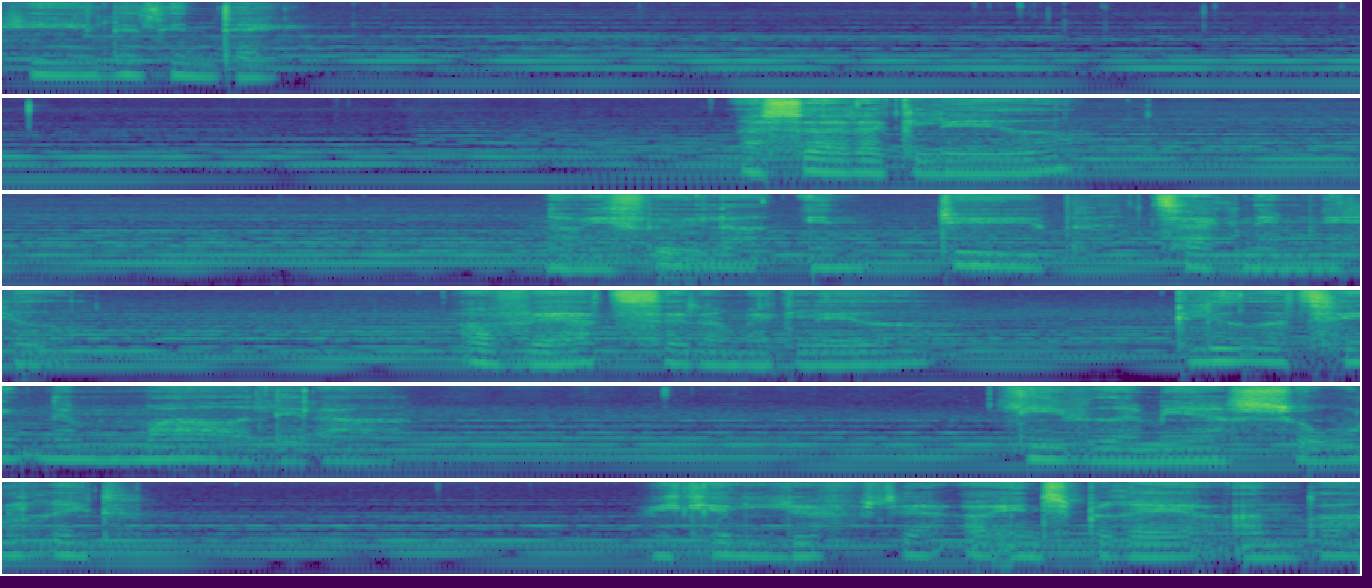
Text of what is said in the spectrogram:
hele din dag. Og så er der glæde, når vi føler en dyb taknemmelighed og værdsætter med glæde, glider tingene meget lettere. Livet er mere solrigt. Vi kan løfte og inspirere andre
